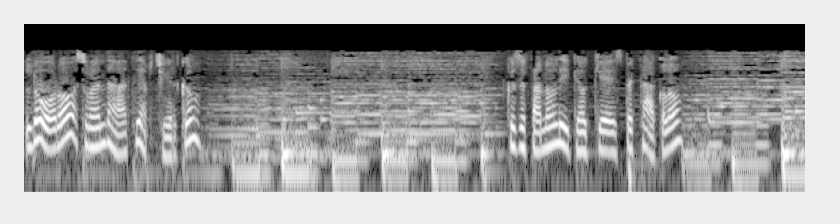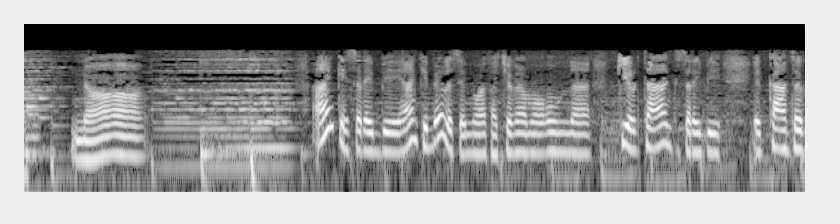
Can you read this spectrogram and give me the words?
loro sono andati al circo. Cosa fanno lì? Qualche spettacolo? No. Anche sarebbe anche bello se noi facevamo un kirtan, che sarebbe il canto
